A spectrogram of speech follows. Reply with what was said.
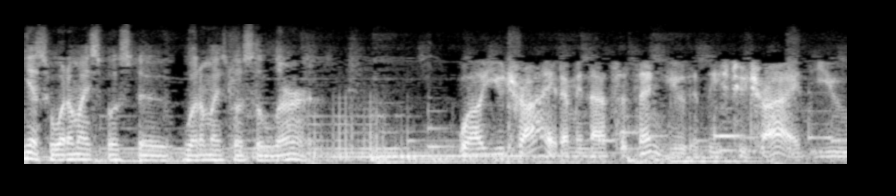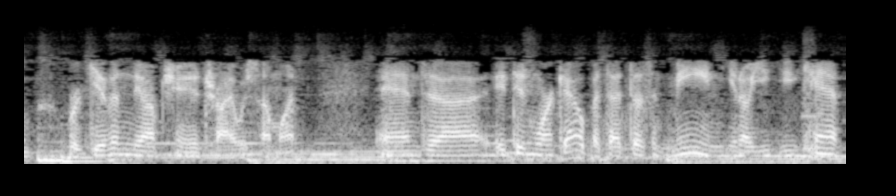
Yeah, so what am I supposed to what am I supposed to learn? Well, you tried. I mean, that's the thing. You at least you tried. You were given the opportunity to try with someone, and uh, it didn't work out. But that doesn't mean you know you, you can't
